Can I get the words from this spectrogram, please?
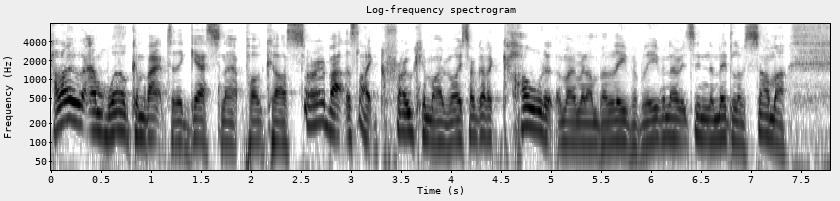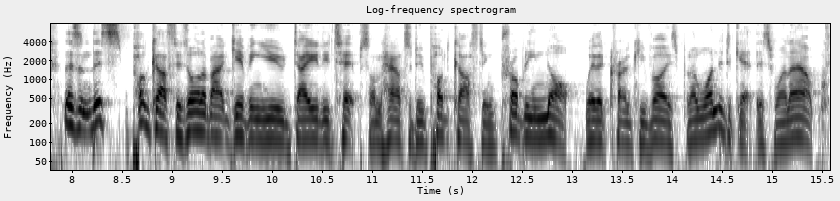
Hello and welcome back to the Guest Snap podcast. Sorry about this like croak in my voice. I've got a cold at the moment, unbelievably, even though it's in the middle of summer. Listen, this podcast is all about giving you daily tips on how to do podcasting, probably not with a croaky voice, but I wanted to get this one out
